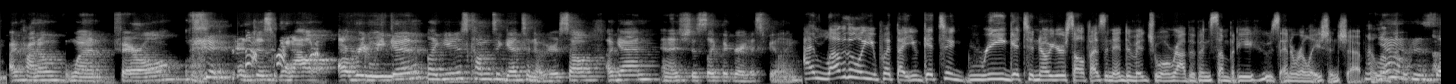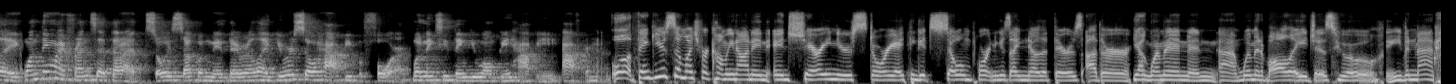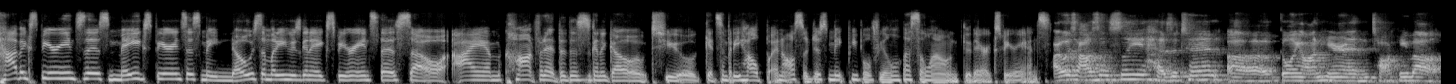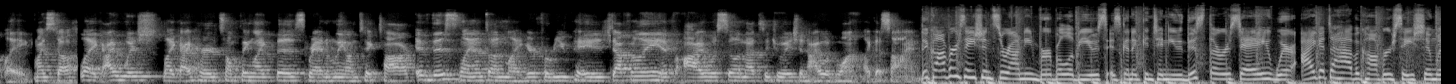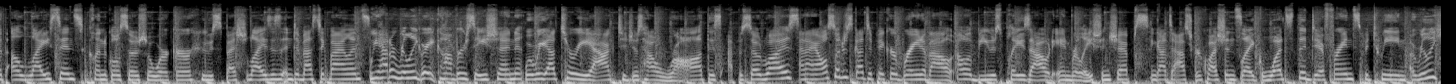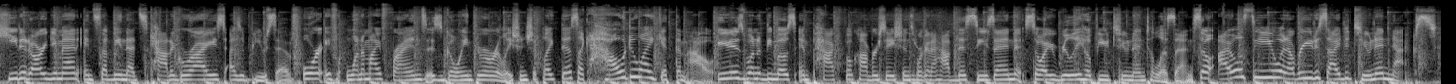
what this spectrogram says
I kind of went feral and just went out every weekend. Like you just come to get to know yourself again. And it's just like the greatest feeling. I love the way you put that. You get to re get to know yourself as an individual rather than somebody who's in a relationship. yeah, because like one thing my friend said that always stuck with me, they were like, you were so happy before. What makes you think you won't be happy after him? Well, thank you so much for coming on and, and sharing your story. I think it's so important because I know that there's other young women and um, women of all ages who even men have experienced this, may experience this, may know somebody who's going to experience this. So I am confident that this is going to go to get somebody help and also just make people feel less alone through their experience. I was honestly hesitant of going on here and talking about like my stuff. Like I wish like I heard something like this randomly on TikTok. If this lands on like your for you page, definitely if I was still in that situation, I would want like a sign. The conversation surrounding verbal abuse is going to continue this Thursday where I get to have a conversation with a licensed clinical social worker who specializes in domestic violence. We had a really great conversation where we got to react to just how raw this episode was. And I also just got to pick her brain about how abuse plays out in relationships and got to ask her questions like what's the difference between a really heated argument and something that's categorized as abusive? Or if one of my friends is going through a relationship like this, like how do I get them out? It is one of the most impactful conversations we're going to have this season. So I really hope you tune in to listen. So I will see you whenever you decide to tune in next.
